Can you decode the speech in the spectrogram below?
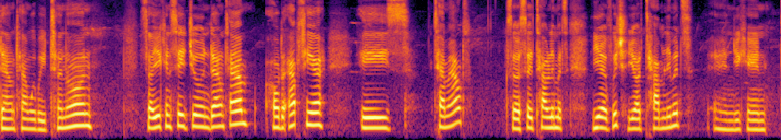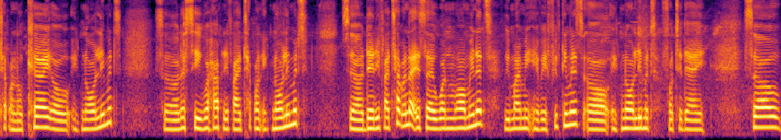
downtime will be turned on. So you can see during downtime all the apps here is time out. So say time limits. You have reached your time limits. And you can tap on OK or ignore limits. So let's see what happens if I tap on ignore limits. So then if I tap on that it's a one more minute. Remind me every 50 minutes or ignore limit for today. So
